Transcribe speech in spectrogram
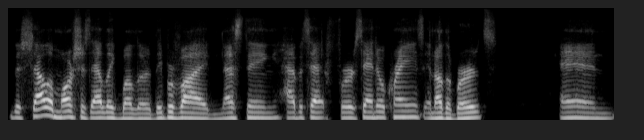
the shallow marshes at Lake Butler, they provide nesting habitat for sandhill cranes and other birds. And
